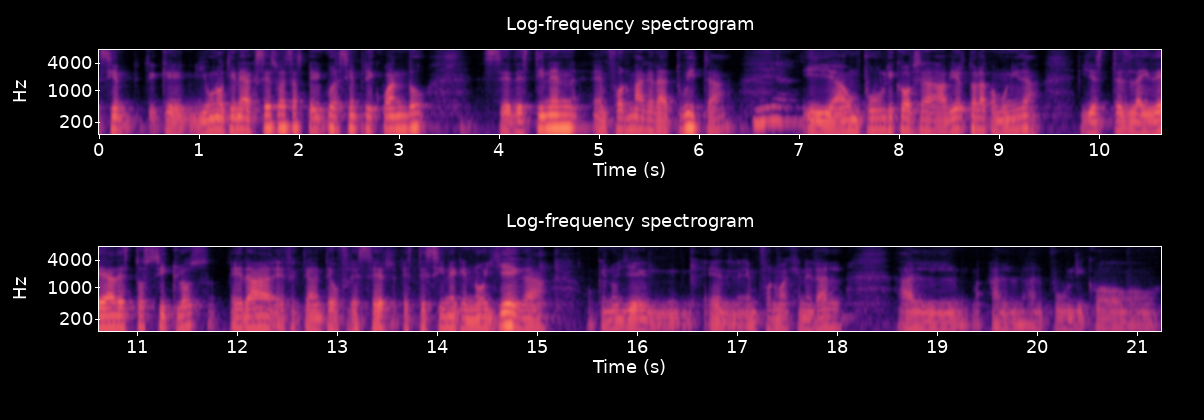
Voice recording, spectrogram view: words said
siempre, que, y uno tiene acceso a esas películas siempre y cuando se destinen en forma gratuita Mira. y a un público, o sea, abierto a la comunidad. Y esta es la idea de estos ciclos, era efectivamente ofrecer este cine que no llega o que no llega en, en forma general al, al, al público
